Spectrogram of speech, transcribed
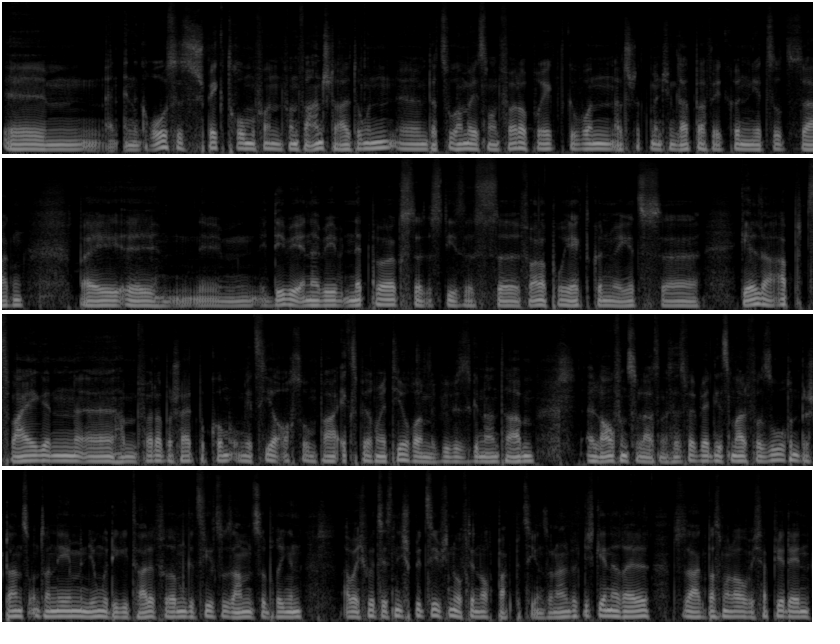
ähm, ein, ein großes Spektrum von, von Veranstaltungen. Ähm, dazu haben wir jetzt noch ein Förderprojekt gewonnen als Stadt Mönchengladbach. Wir können jetzt sozusagen bei äh, DWNRW Networks, das ist dieses äh, Förderprojekt, können wir jetzt äh, Gelder abzweigen, äh, haben Förderbescheid bekommen, um jetzt hier auch so ein paar Experimentierräume, wie wir sie genannt haben, äh, laufen zu lassen. Das heißt, wir werden jetzt mal versuchen, Bestandsunternehmen, junge digitale Firmen gezielt zusammenzubringen. Aber ich würde es jetzt nicht spezifisch nur auf den Nordpark beziehen, sondern wirklich generell zu sagen, pass mal auf, ich habe hier den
